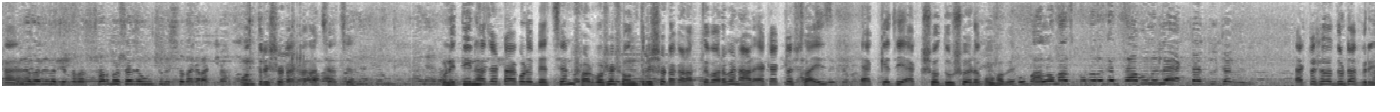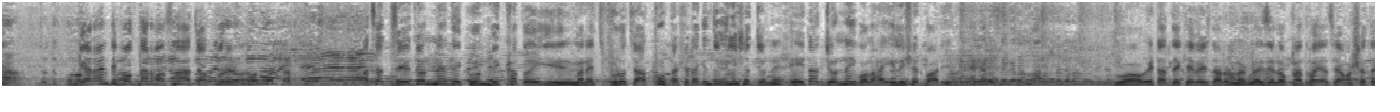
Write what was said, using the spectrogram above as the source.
হ্যাঁ। তিন হাজারই বেচে সর্বশেষ উনত্রিশশো টাকা রাখতে হবে। উনত্রিশশো টাকা আচ্ছা আচ্ছা। উনি তিন হাজার টাকা করে বেচছেন সর্বশেষ উনত্রিশশো টাকা রাখতে পারবেন আর এক একটা সাইজ এক কেজি একশো দুশো এরকম হবে। খুব ভালো মাছ কোনো রকম চাবন হলে একটা দুইটা দিবি একটার সাথে দুটো ফ্রি গ্যারান্টি পদ্মার মাছ না চাঁদপুরের মাছ। আচ্ছা যে জন্য দেখুন বিখ্যাত এই মানে পুরো চাঁদপুরটা সেটা কিন্তু ইলিশের জন্য। এইটার জন্যই বলা হয় ইলিশের বাড়ি। ওয়াও এটা দেখে বেশ দারুণ লাগল। এই যে লোকনাথ ভাই আছে আমার সাথে।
